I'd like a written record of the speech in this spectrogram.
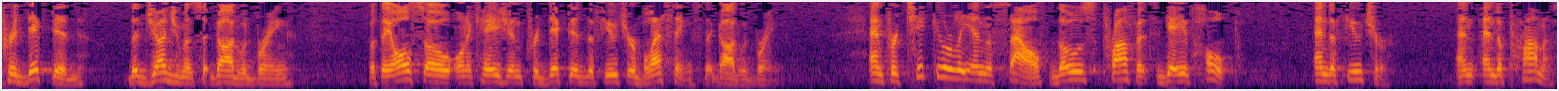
predicted the judgments that God would bring, but they also, on occasion, predicted the future blessings that God would bring. And particularly in the South, those prophets gave hope and a future and, and a promise.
